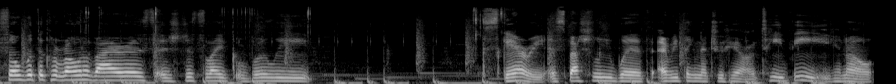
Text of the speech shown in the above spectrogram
So with the coronavirus, it's just like really scary, especially with everything that you hear on TV, you know,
